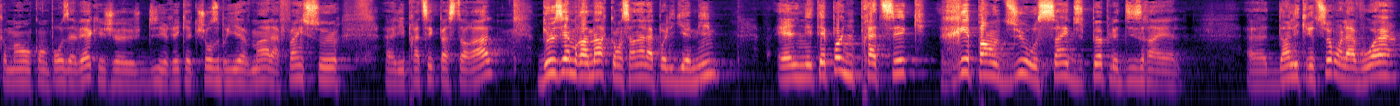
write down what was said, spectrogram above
comment on compose avec. Et je, je, dirai quelque chose brièvement à la fin sur les pratiques pastorales. Deuxième remarque concernant la polygamie, elle n'était pas une pratique répandue au sein du peuple d'Israël. Dans l'Écriture, on la voit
